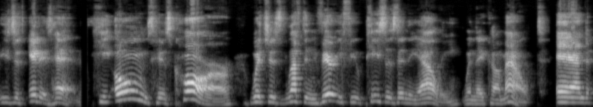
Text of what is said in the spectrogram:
he's just in his head. He owns his car, which is left in very few pieces in the alley when they come out, and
